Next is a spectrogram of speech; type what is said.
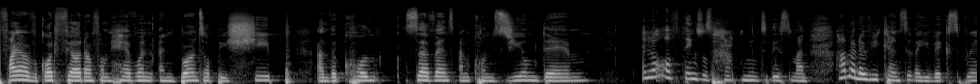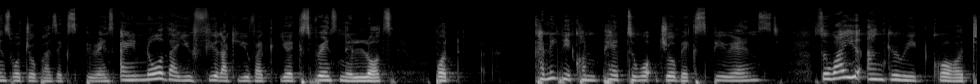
Fire of God fell down from heaven and burnt up his sheep and the con- servants and consumed them. A lot of things was happening to this man. How many of you can say that you've experienced what Job has experienced? I know that you feel like you've you're experiencing a lot, but can it be compared to what Job experienced? So why are you angry with God?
